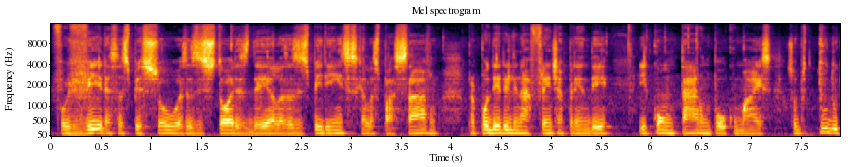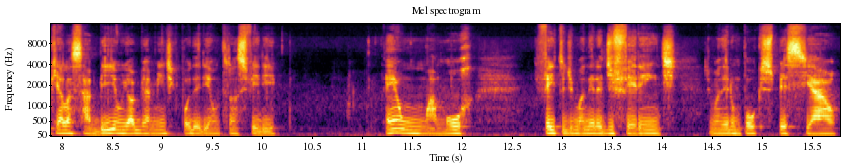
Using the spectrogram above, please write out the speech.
foi ver essas pessoas, as histórias delas, as experiências que elas passavam, para poder ali na frente aprender e contar um pouco mais sobre tudo que elas sabiam e, obviamente, que poderiam transferir. É um amor feito de maneira diferente, de maneira um pouco especial.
